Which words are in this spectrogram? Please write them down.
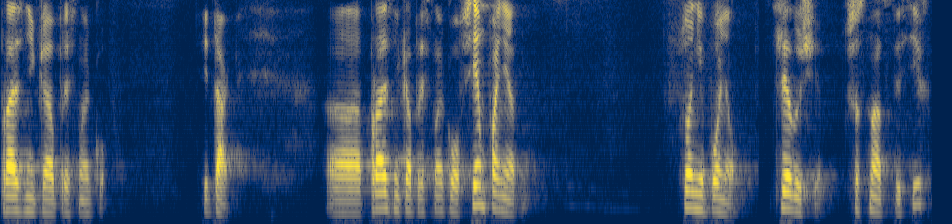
праздника пресноков. Итак, э, праздник пресноков. Всем понятно? Кто не понял? Следующее, 16 стих.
